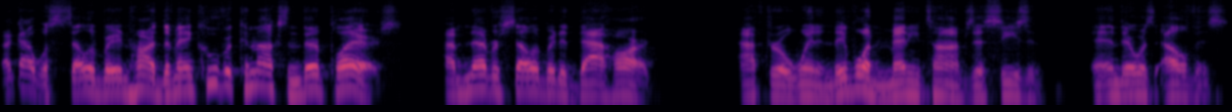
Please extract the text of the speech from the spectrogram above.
That guy was celebrating hard. The Vancouver Canucks and their players have never celebrated that hard after a win. And they've won many times this season. And there was Elvis,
